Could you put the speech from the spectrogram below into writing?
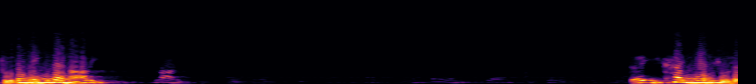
主的灵在哪里，那里得以看见主的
